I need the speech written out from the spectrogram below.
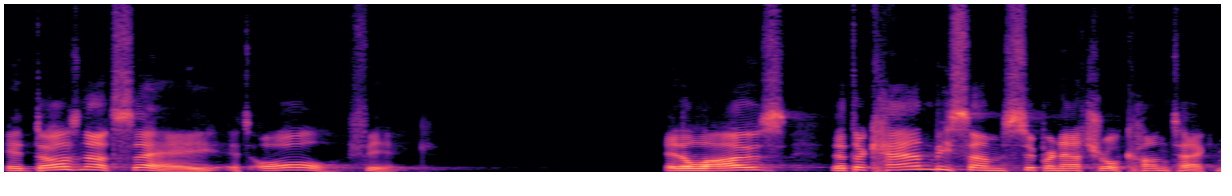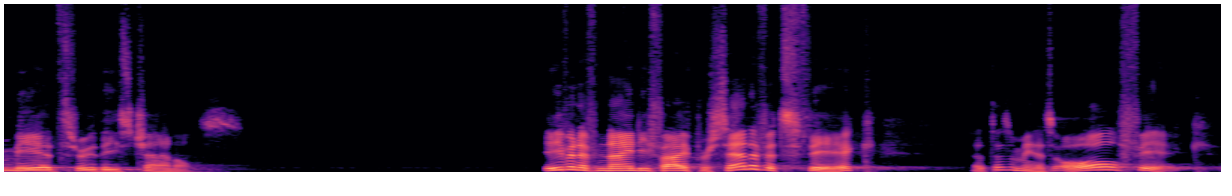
it does not say it's all fake. It allows that there can be some supernatural contact made through these channels. Even if 95% of it's fake, that doesn't mean it's all fake.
